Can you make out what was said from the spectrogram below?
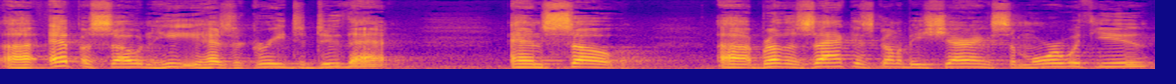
uh, episode, and he has agreed to do that. And so, uh, Brother Zach is going to be sharing some more with you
